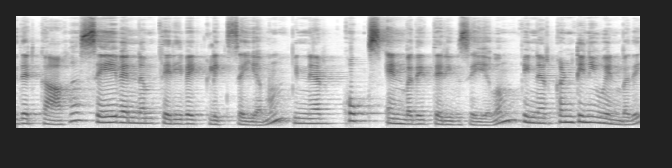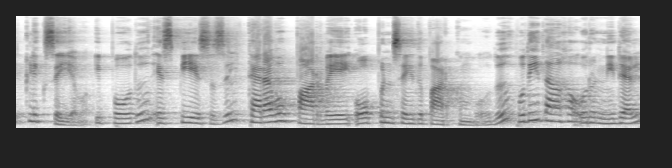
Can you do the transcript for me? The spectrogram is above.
இதற்காக சேவ் என்னும் தெரிவை கிளிக் செய்யவும் பின்னர் குக்ஸ் என்பதை தெரிவு செய்யவும் பின்னர் கண்டினியூ என்பதை கிளிக் செய்யவும். இப்போது SPSS தரவு பார்வையை ஓபன் செய்து பார்க்கும்போது புதிதாக ஒரு நிரல்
